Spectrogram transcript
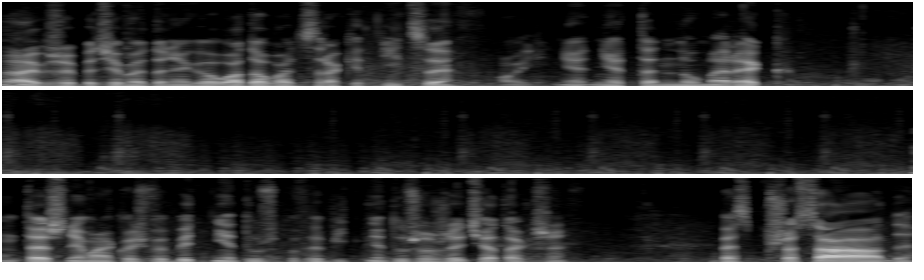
Najwyżej będziemy do niego ładować z rakietnicy. Oj, nie, nie ten numerek. On też nie ma jakoś wybitnie, duż, wybitnie dużo życia, także bez przesady.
